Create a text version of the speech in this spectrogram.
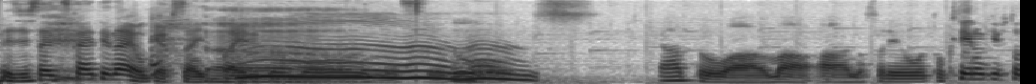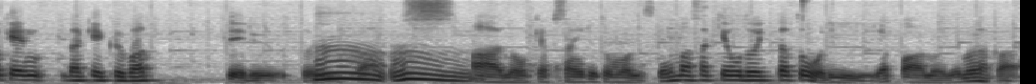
で 実際使えてないお客さんいっぱいいると思うんですけど、あとは、まあ、あの、それを特定のギフト券だけ配ってるというか、うんうん。あの、お客さんいると思うんですけど、まあ、先ほど言った通り、やっぱあの、世の中、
